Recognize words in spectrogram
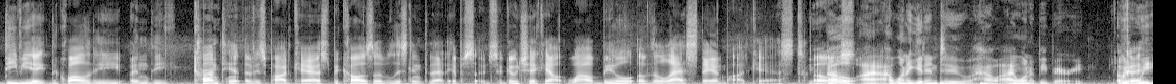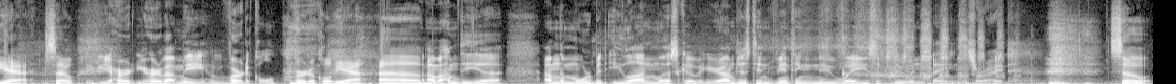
deviate the quality and the content of his podcast because of listening to that episode. So go check out Wild Bill of the Last Stand podcast. Oh, I, I want to get into how I want to be buried. We- Okay. we- yeah. So you heard you heard about me, vertical. vertical. Yeah. Um, I'm, I'm the uh, I'm the morbid Elon Musk over here. I'm just inventing new ways of doing things, right? so,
